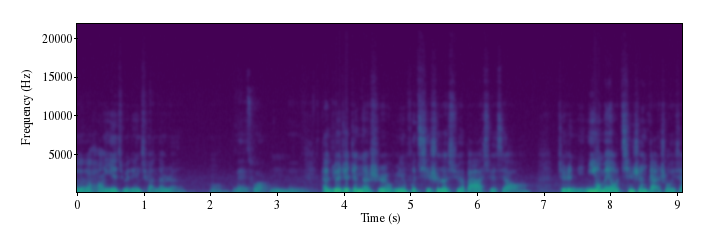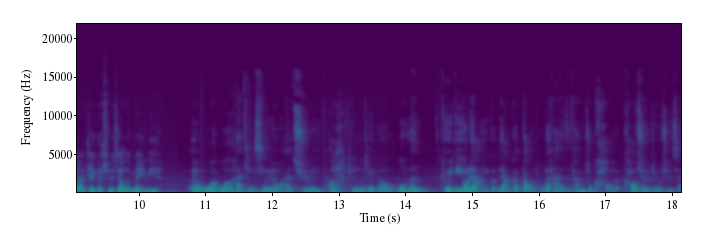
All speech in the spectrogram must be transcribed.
各个行业决定权的人。嗯，没错。嗯嗯，感觉这真的是名副其实的学霸学校。就是你，你有没有亲身感受一下这个学校的魅力？哎，我我还挺幸运，我还去了一趟。真的。这个我们 QED 有两一个两个导读的孩子，他们就考了考取了这个学校，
